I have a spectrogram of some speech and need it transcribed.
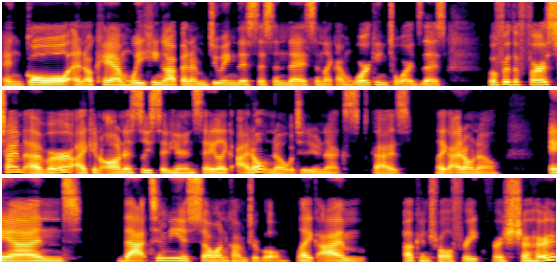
and goal and okay, I'm waking up and I'm doing this this and this and like I'm working towards this. But for the first time ever, I can honestly sit here and say like I don't know what to do next, guys. Like I don't know. And that to me is so uncomfortable. Like I'm a control freak for sure.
